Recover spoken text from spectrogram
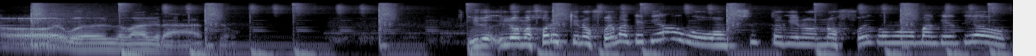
Ay, weón, lo más grande. weón. Y lo, y lo mejor es que no fue maqueteado, weón. siento que no, no fue como maqueteado,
